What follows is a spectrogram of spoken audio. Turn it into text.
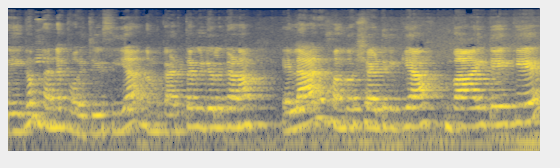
വേഗം തന്നെ പർച്ചേസ് ചെയ്യുക നമുക്ക് അടുത്ത വീഡിയോയിൽ കാണാം. എല്ലാവരും സന്തോഷമായിട്ടിരിക്കുക ബൈ ടേക്ക് കെയർ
